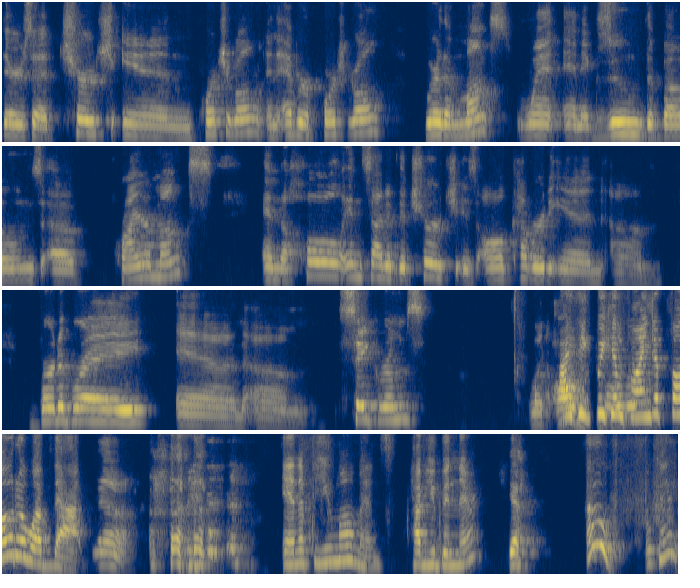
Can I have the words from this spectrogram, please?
there's a church in Portugal, in Evora, Portugal, where the monks went and exhumed the bones of prior monks. And the whole inside of the church is all covered in um, vertebrae and um, sacrums. Like I think we can find a photo of that Yeah. in a few moments. Have you been there? Yeah. Oh, okay.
